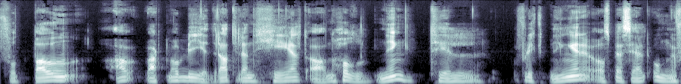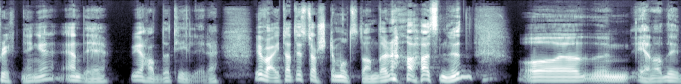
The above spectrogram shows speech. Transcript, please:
fotballen har vært med å bidra til en helt annen holdning til flyktninger, og spesielt unge flyktninger, enn det vi hadde tidligere. Vi veit at de største motstanderne har snudd, og en av de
